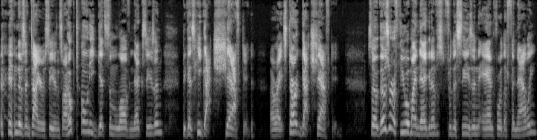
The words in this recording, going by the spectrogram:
in this entire season. So I hope Tony gets some love next season because he got shafted. All right, Stark got shafted. So those are a few of my negatives for the season and for the finale.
